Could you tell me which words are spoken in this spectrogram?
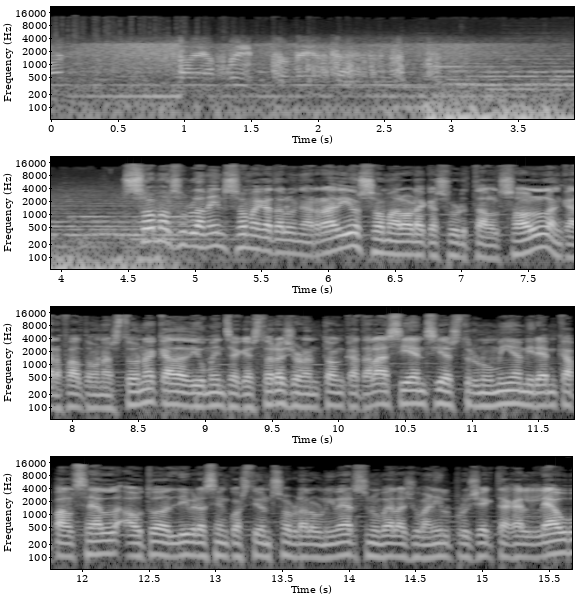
one giant leap for mankind. Som al Suplement, som a Catalunya Ràdio, som a l'hora que surt el sol, encara falta una estona. Cada diumenge a aquesta hora, Joan Anton Català, Ciència, Astronomia, Mirem cap al cel, autor del llibre 100 qüestions sobre l'univers, novel·la juvenil, projecte Galileu,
